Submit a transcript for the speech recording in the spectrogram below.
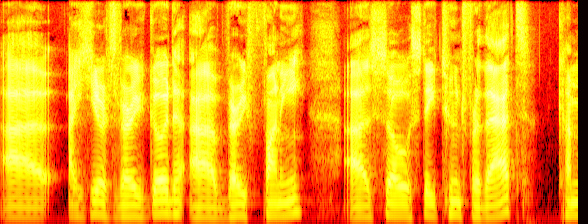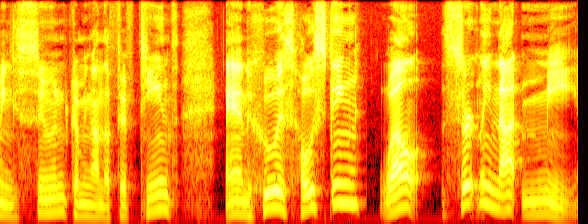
Uh, I hear it's very good, uh, very funny. Uh, so stay tuned for that. Coming soon, coming on the 15th. And who is hosting? Well, certainly not me.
